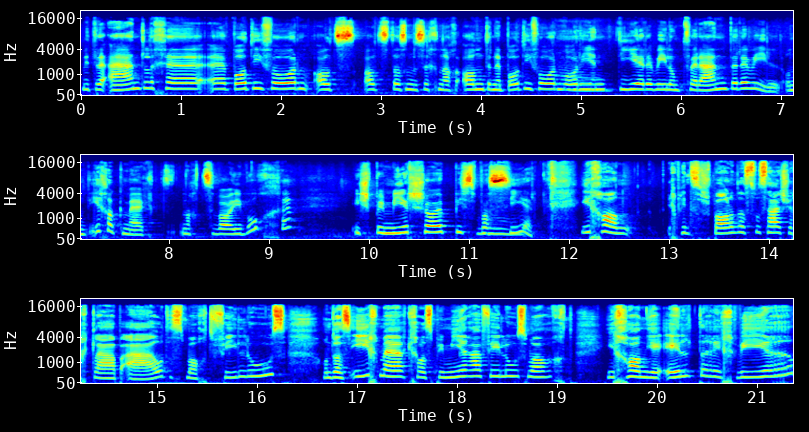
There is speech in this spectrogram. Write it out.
mit einer ähnlichen äh, Bodyform, als, als dass man sich nach anderen Bodyformen mm. orientieren will und verändern will. Und ich habe gemerkt, nach zwei Wochen ist bei mir schon etwas mhm. passiert. Mm. Ich habe ich finde es spannend, dass du sagst. Ich glaube auch, das macht viel aus. Und was ich merke, was bei mir auch viel ausmacht, ich kann, je älter ich werde,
